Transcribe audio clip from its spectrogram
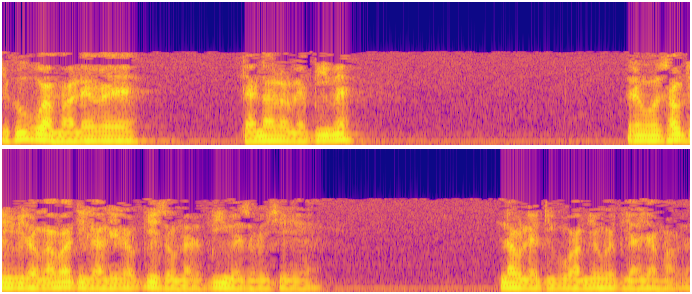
ယခုဘဝမှာလည်းပဲဒါနလောက်လည်းပြီးမယ်တရကိုဆောက်တည်ပြီးတော့ငါးပါးတိလာလေးတော့ပြည့်စုံတာပြီးမယ်ဆိုလို့ရှိရင်နောက်လည်းဒီဘဝမျိုးပဲပြန်ရမှာပဲ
